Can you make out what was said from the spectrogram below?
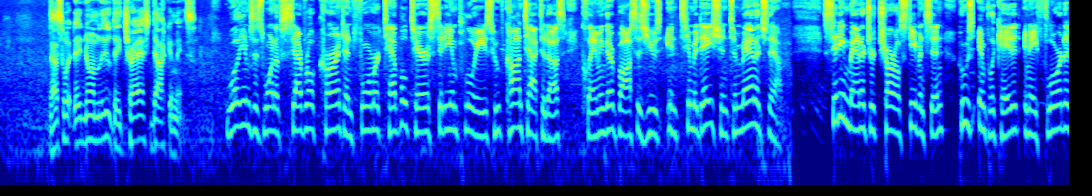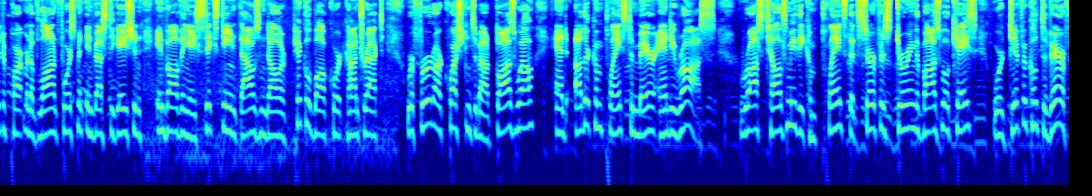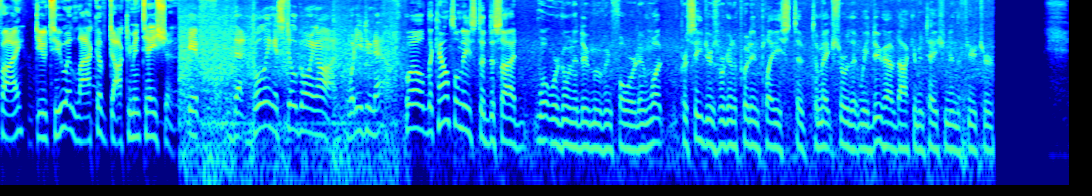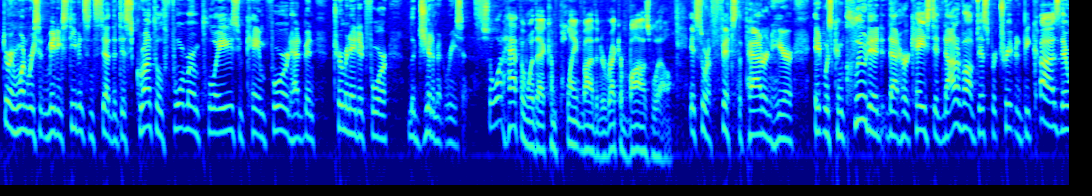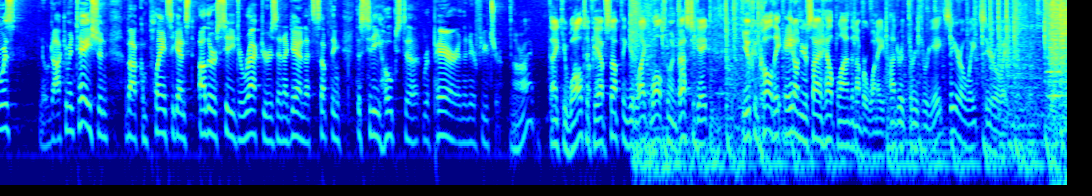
That's what they normally do. They trash documents. Williams is one of several current and former Temple Terrace city employees who've contacted us claiming their bosses use intimidation to manage them. City Manager Charles Stevenson, who's implicated in a Florida Department of Law Enforcement investigation involving a $16,000 pickleball court contract, referred our questions about Boswell and other complaints to Mayor Andy Ross. Ross tells me the complaints that mm-hmm. surfaced mm-hmm. during the Boswell case were difficult to verify due to a lack of documentation. If that bullying is still going on, what do you do now? Well, the council needs to decide what we're going to do moving forward and what procedures we're going to put in place to, to make sure that we do have documentation in the future. During one recent meeting, Stevenson said the disgruntled former employees who came forward had been terminated for legitimate reasons. So what happened with that complaint by the director Boswell? It sort of fits the pattern here. It was concluded that her case did not involve disparate treatment because there was no documentation about complaints against other city directors. And again, that's something the city hopes to repair in the near future. All right. Thank you, Walt. Okay. If you have something you'd like Walt to investigate, you can call the 8 on your side helpline, the number 1 800 338 0808.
